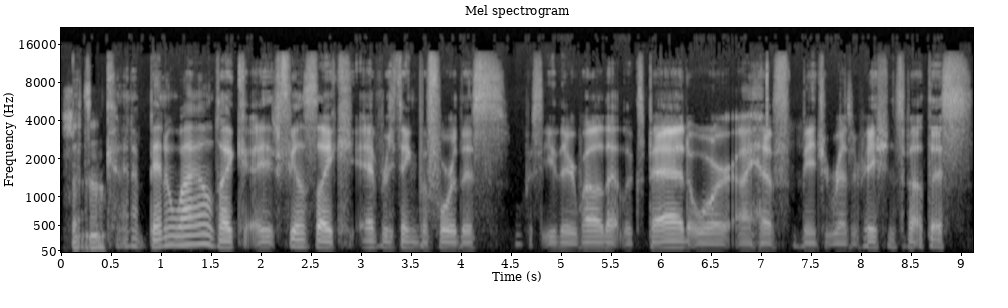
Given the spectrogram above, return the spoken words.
so kind of been a while. Like it feels like everything before this was either well that looks bad or I have major reservations about this.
